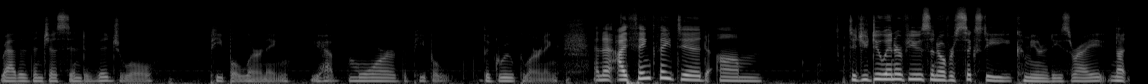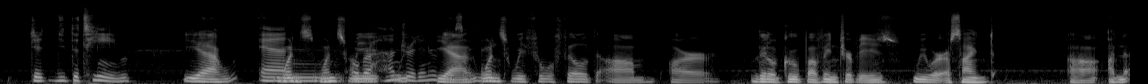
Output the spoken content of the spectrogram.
rather than just individual people learning. You have more of the people, the group learning, and I- I think they did. Um, did you do interviews in over sixty communities? Right, not the team Yeah, and once once over a we- hundred interviews. Yeah, once we fulfilled um, our little group of interviews, we were assigned uh, an-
